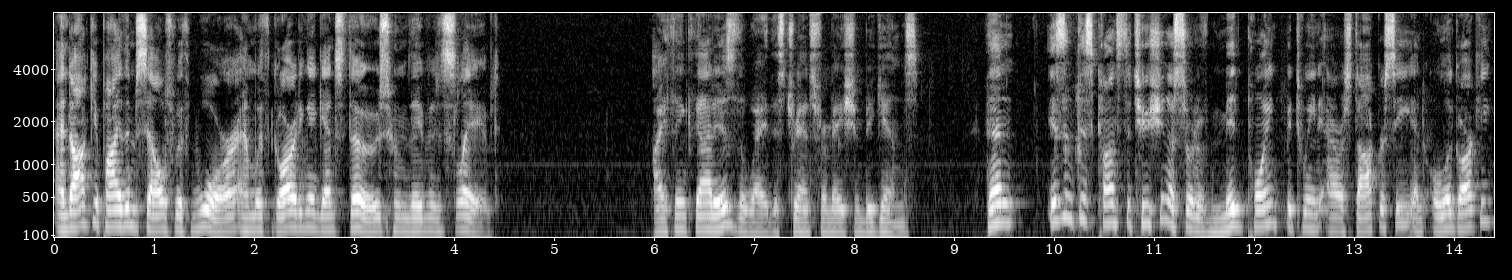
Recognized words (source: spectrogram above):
and occupy themselves with war and with guarding against those whom they've enslaved. I think that is the way this transformation begins. Then, isn't this constitution a sort of midpoint between aristocracy and oligarchy?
